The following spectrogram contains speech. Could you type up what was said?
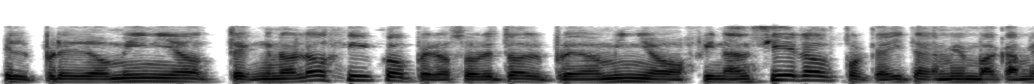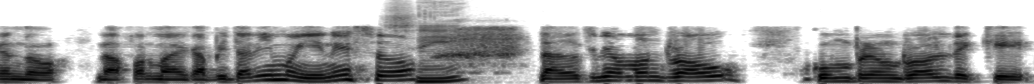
el predominio tecnológico, pero sobre todo el predominio financiero, porque ahí también va cambiando la forma de capitalismo, y en eso la doctrina Monroe cumple un rol de que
